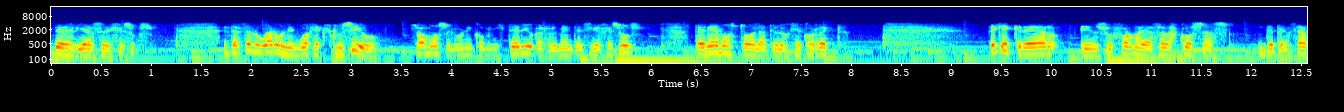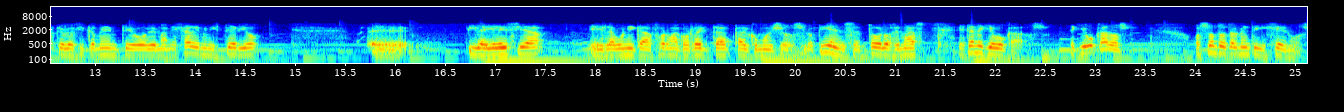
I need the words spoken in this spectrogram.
de desviarse de Jesús. En tercer lugar, un lenguaje exclusivo. Somos el único ministerio que realmente sigue a Jesús. Tenemos toda la teología correcta. Hay que creer en su forma de hacer las cosas, de pensar teológicamente o de manejar el ministerio. Eh, y la iglesia es la única forma correcta tal como ellos lo piensan. Todos los demás están equivocados. ¿Equivocados o son totalmente ingenuos?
